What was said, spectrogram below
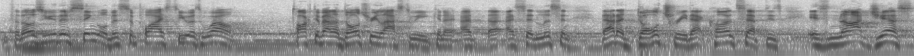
And for those of you that are single, this applies to you as well. Talked about adultery last week, and I, I, I said, listen, that adultery, that concept is, is not just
